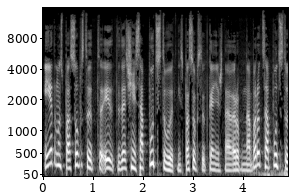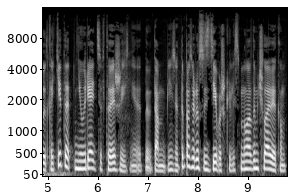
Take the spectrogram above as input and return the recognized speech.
и этому способствует, точнее, сопутствует, не способствует, конечно, а ровно наоборот, сопутствуют какие-то неурядицы в твоей жизни. Там, не знаю, ты поссорился с девушкой или с молодым человеком,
